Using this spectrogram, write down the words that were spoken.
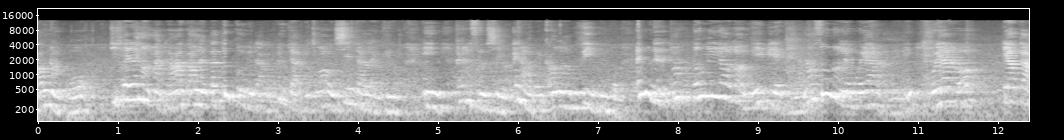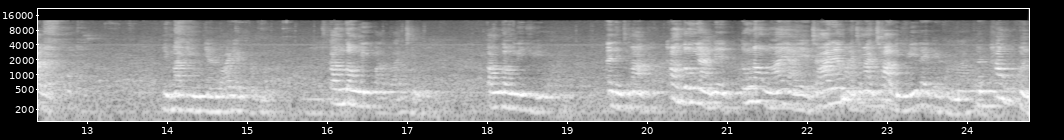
ကောင်းတာပေါ့ဒီထဲထဲမှာမှဒါကကောင်းတယ်တသူ့ကွန်ပျူတာကိုပြပြပြီးကျွန်တော်ကိုရှင်းပြလိုက်ပြီးတော့အေးအဲ့ဒါဆိုရှင်အဲ့ဒါပဲကောင်းလားမသိဘူးပေါ့အဲ့လိုနဲ့တော့သုံးလေးယောက်လောက်နေပြီးတဲ့ခါနောက်ဆုံးတော့လဲဝယ်ရတာပဲလေဝယ်ရတော့တယောက်ကတော့ဒီမှာဒီပြန်သွားတဲ့ခါမှာကောင်းကောင်းလေးပါသွားချင်တယ်ကောင်းကောင်းလေးရွေးပါအဲ့ဒါကျမ1300နဲ့3500ရဲ့ဂျားထဲမှာကျမချပြီးရွေးလိုက်တဲ့ခါမှာ2900ကွန်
